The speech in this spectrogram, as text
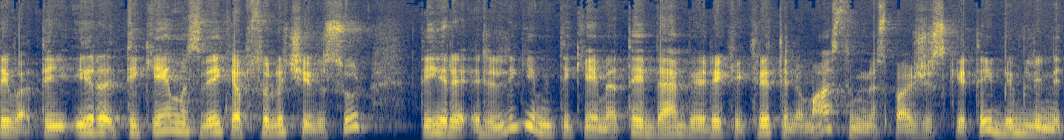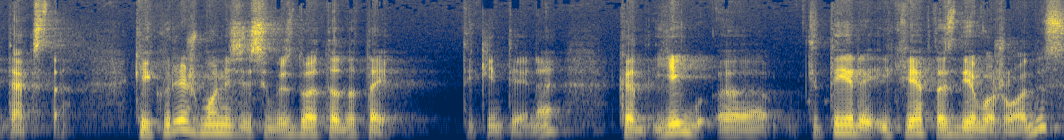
Tai va, tai yra tikėjimas veikia absoliučiai visur, tai yra religijam tikėjime, tai be abejo reikia kritinio mąstymo, nes, pavyzdžiui, skaitai biblinį tekstą. Kai kurie žmonės įsivaizduoja tada taip, tikintieji, ne? kad jeigu uh, tai yra įkvėptas Dievo žodis,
